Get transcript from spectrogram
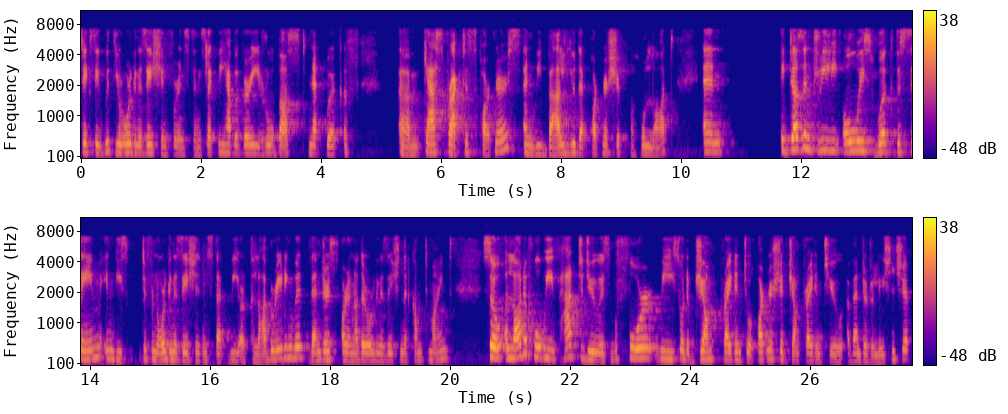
take say with your organization, for instance, like we have a very robust network of um, CAS practice partners, and we value that partnership a whole lot. And it doesn't really always work the same in these different organizations that we are collaborating with. Vendors are another organization that come to mind. So a lot of what we've had to do is before we sort of jump right into a partnership, jump right into a vendor relationship,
